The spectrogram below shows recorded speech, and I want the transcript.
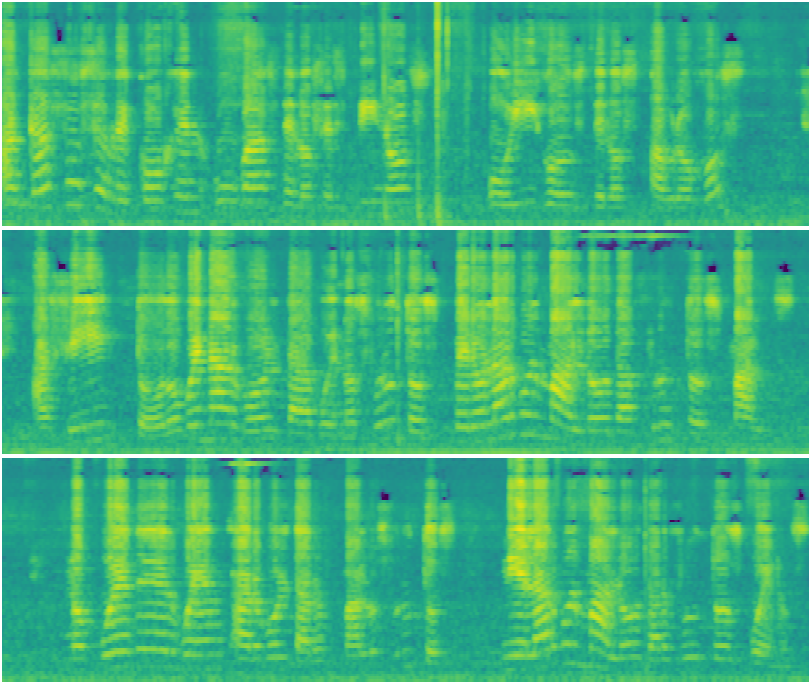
¿Acaso se recogen uvas de los espinos o higos de los abrojos? Así, todo buen árbol da buenos frutos, pero el árbol malo da frutos malos. No puede el buen árbol dar malos frutos, ni el árbol malo dar frutos buenos.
